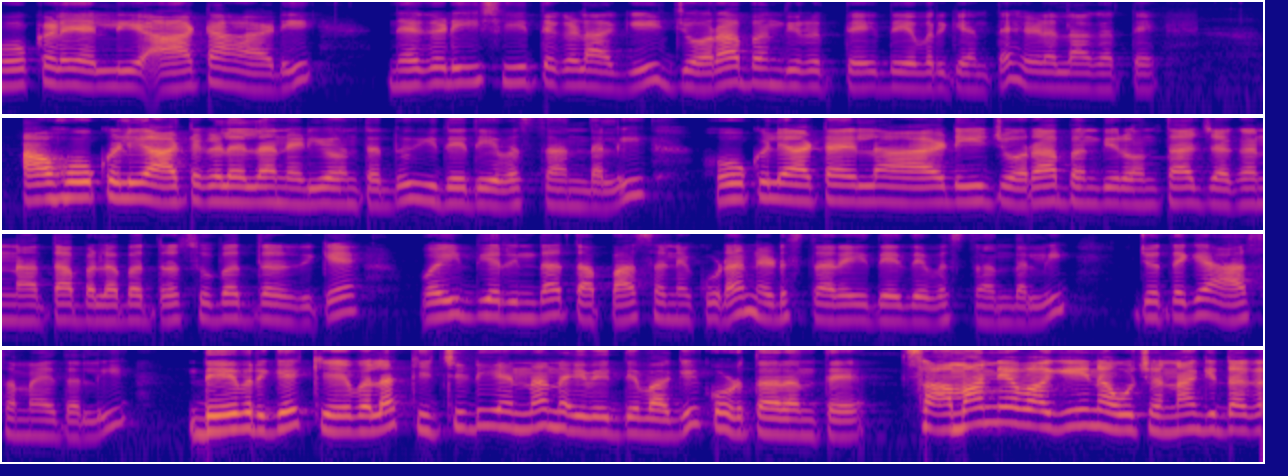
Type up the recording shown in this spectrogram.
ಹೋಕಳೆಯಲ್ಲಿ ಆಟ ಆಡಿ ನೆಗಡಿ ಶೀತಗಳಾಗಿ ಜ್ವರ ಬಂದಿರುತ್ತೆ ದೇವರಿಗೆ ಅಂತ ಹೇಳಲಾಗತ್ತೆ. ಆ ಹೋಕಳಿ ಆಟಗಳೆಲ್ಲ ನಡೆಯುವಂಥದ್ದು ಇದೇ ದೇವಸ್ಥಾನದಲ್ಲಿ. ಹೋಕಳಿ ಆಟ ಎಲ್ಲ ಆಡಿ ಜ್ವರ ಬಂದಿರೋಂಥ ಜಗನ್ನಾಥ, ಬಲಭದ್ರ, ಸುಭದ್ರರಿಗೆ ವೈದ್ಯರಿಂದ ತಪಾಸಣೆ ಕೂಡ ನಡೆಸ್ತಾರೆ ಇದೇ ದೇವಸ್ಥಾನದಲ್ಲಿ. ಜೊತೆಗೆ ಆ ಸಮಯದಲ್ಲಿ ದೇವರಿಗೆ ಕೇವಲ ಕಿಚಡಿಯನ್ನು ನೈವೇದ್ಯವಾಗಿ ಕೊಡ್ತಾರಂತೆ. ಸಾಮಾನ್ಯವಾಗಿ ನಾವು ಚೆನ್ನಾಗಿದ್ದಾಗ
